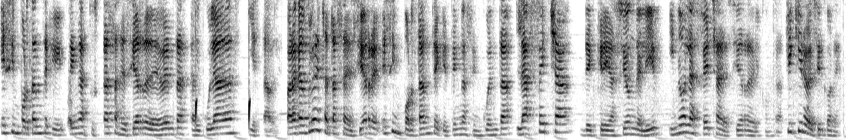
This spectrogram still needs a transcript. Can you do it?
es importante que tengas tus tasas de cierre de ventas calculadas y estables. Para calcular esta tasa de cierre es importante que tengas en cuenta la fecha de creación de lead y no la fecha de cierre del contrato. ¿Qué quiero decir con esto?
